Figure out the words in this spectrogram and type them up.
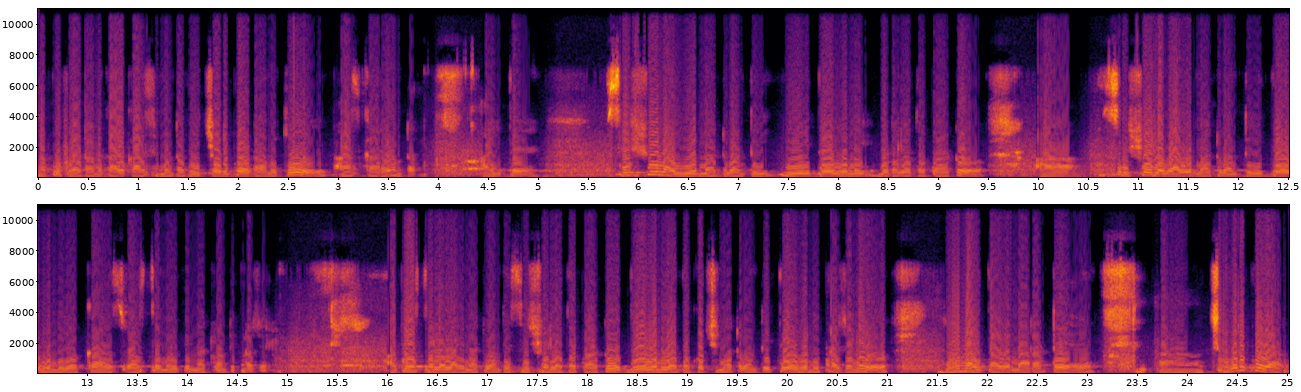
తప్పిపోవటానికి అవకాశం ఉంటుంది చెడిపోవటానికి ఆస్కారం ఉంటుంది. అయితే శిష్యులు అయి ఉన్నటువంటి ఈ దేవుని బిడలతో పాటు ఆ శిష్యులుగా ఉన్నటువంటి దేవుని యొక్క స్వాస్థ్యమైపోయినటువంటి ప్రజలు. అపోస్తలు అయినటువంటి శిష్యులతో పాటు దేవుని వద్దకు వచ్చినటువంటి దేవుని ప్రజలు ఏమవుతా ఉన్నారంటే ఆ, చెదిరిపోయారు.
